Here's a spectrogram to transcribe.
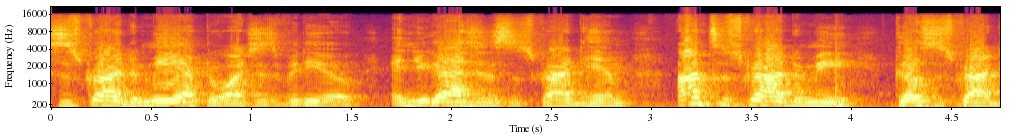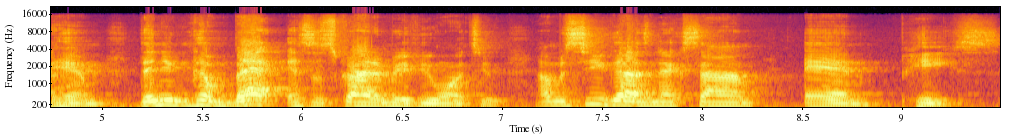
subscribe to me after watching this video, and you guys didn't subscribe to him, unsubscribe to me, go subscribe to him. Then you can come back and subscribe to me if you want to. I'm gonna see you guys next time, and peace.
